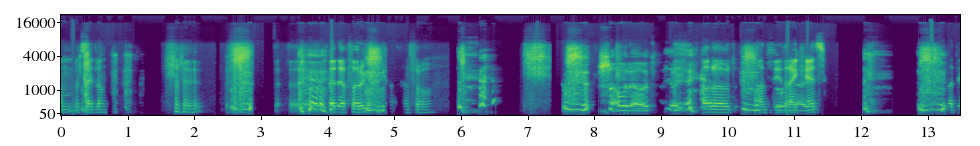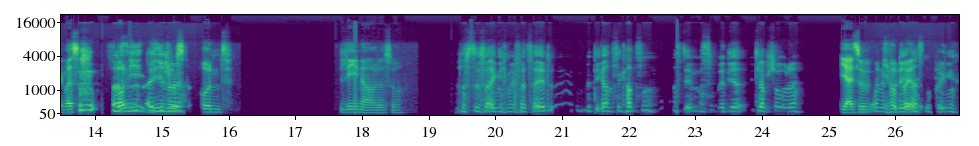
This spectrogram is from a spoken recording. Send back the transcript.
Eine Zeit lang. bei der verrückten Katzenfrau. Shoutout. Shoutout an die drei. Cats. Warte, was? Sonny, Linus und Lena oder so. hast du es eigentlich mal verzeiht mit den ganzen Katzen? Aus dem, was bei dir, ich glaube schon, oder? Ja, also Eine ich habe ersten Folgen.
